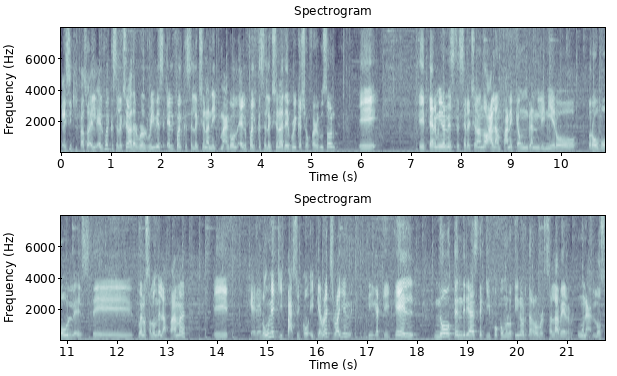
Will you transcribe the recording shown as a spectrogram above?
ese equipazo. Él, fue el que selecciona a Real Reeves, él fue el que selecciona a Nick Mangold, él fue el que selecciona a Ricochet Ferguson. Eh, eh, terminan este, seleccionando a Alan Faneca, un gran liniero Pro Bowl, este, bueno, Salón de la Fama. Eh, heredó un equipazo y, que Rex Ryan diga que, que, él no tendría este equipo como lo tiene ahorita Robert Sala. A ver, una, los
